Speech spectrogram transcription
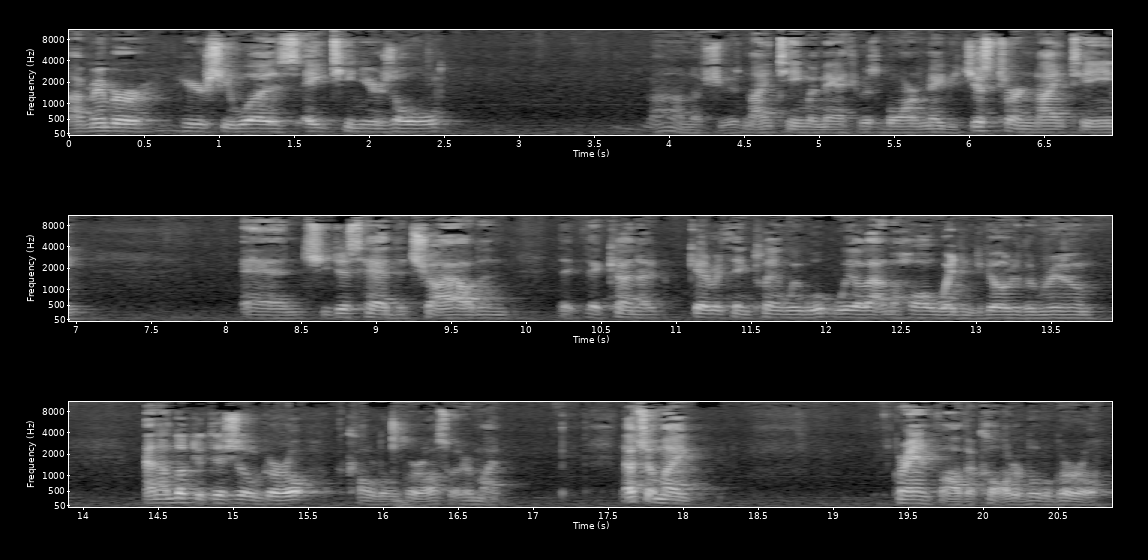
I remember here she was, 18 years old. I don't know if she was 19 when Matthew was born, maybe just turned 19 and she just had the child, and they, they kind of get everything clean. We wheeled out in the hall, waiting to go to the room, and I looked at this little girl. I call her little girl. That's what my that's what my grandfather called her, little girl.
